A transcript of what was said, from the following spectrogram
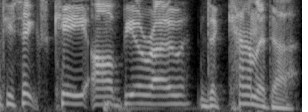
26 key our Bureau de Canada.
